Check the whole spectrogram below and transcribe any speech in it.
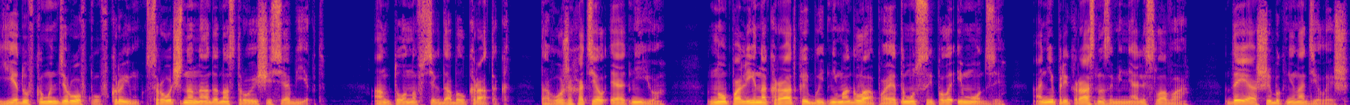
Еду в командировку, в Крым. Срочно надо на строящийся объект. Антонов всегда был краток. Того же хотел и от нее. Но Полина краткой быть не могла, поэтому сыпала эмодзи. Они прекрасно заменяли слова. Да и ошибок не наделаешь.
